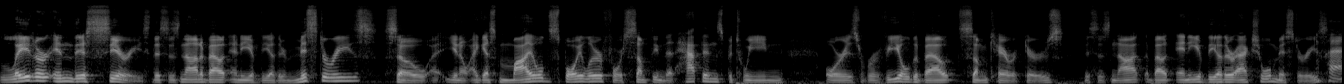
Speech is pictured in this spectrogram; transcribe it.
later in this series, this is not about any of the other mysteries. So uh, you know, I guess mild spoiler for something that happens between or is revealed about some characters. This is not about any of the other actual mysteries. Okay.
